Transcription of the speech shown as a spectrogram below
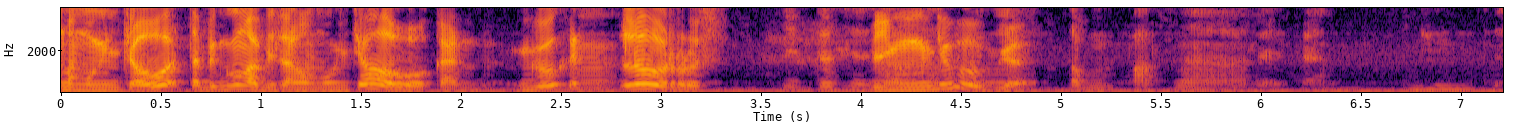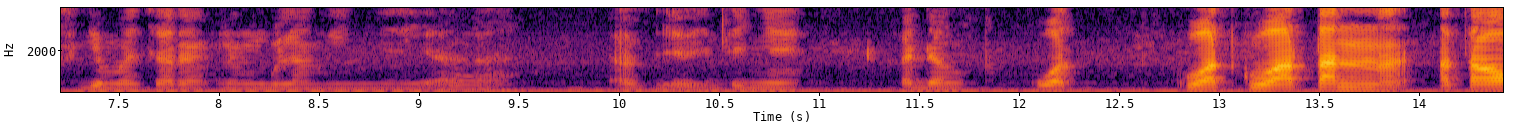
ngomongin cowok tapi gue nggak bisa ngomong cowok kan. Gue kan Hmm. lurus. Itu sih Bingung juga. tempatnya ya kan. Terus gimana cara nanggulanginnya ya. Intinya kadang kuat kuat kuatan atau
